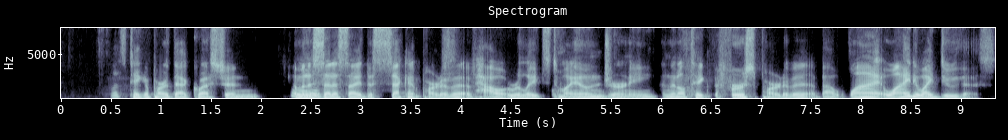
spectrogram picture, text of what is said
Let's take apart that question. I'm going to set aside the second part of it of how it relates to my own journey and then i'll take the first part of it about why why do i do this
